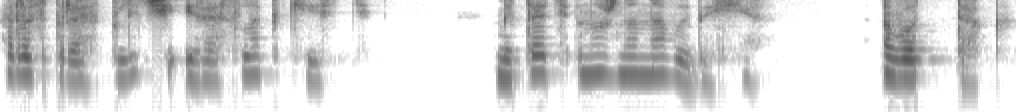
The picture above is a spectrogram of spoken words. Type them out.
Расправь плечи и расслабь кисть. Метать нужно на выдохе. Вот так.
